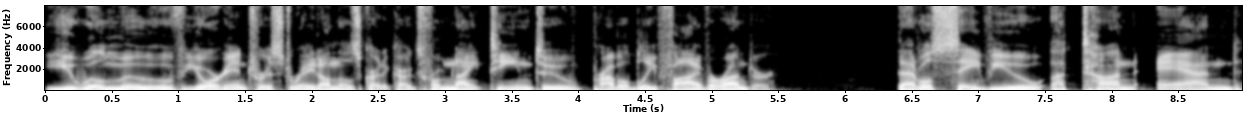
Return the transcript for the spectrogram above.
you will move your interest rate on those credit cards from 19 to probably 5 or under. That will save you a ton and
